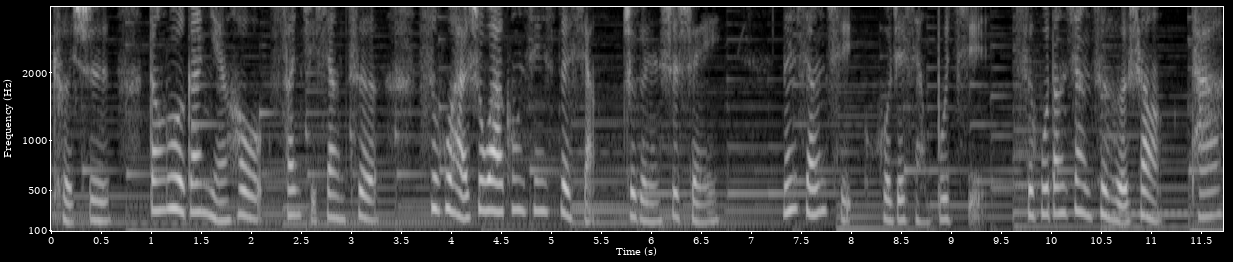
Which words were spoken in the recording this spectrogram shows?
可是当若干年后翻起相册，似乎还是挖空心思的想这个人是谁，能想起或者想不起，似乎当相册合上他。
